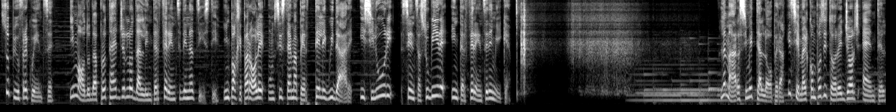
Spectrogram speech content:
su più frequenze, in modo da proteggerlo dalle interferenze dei nazisti. In poche parole, un sistema per teleguidare i siluri senza subire interferenze nemiche. Lamar si mette all'opera insieme al compositore George Antel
